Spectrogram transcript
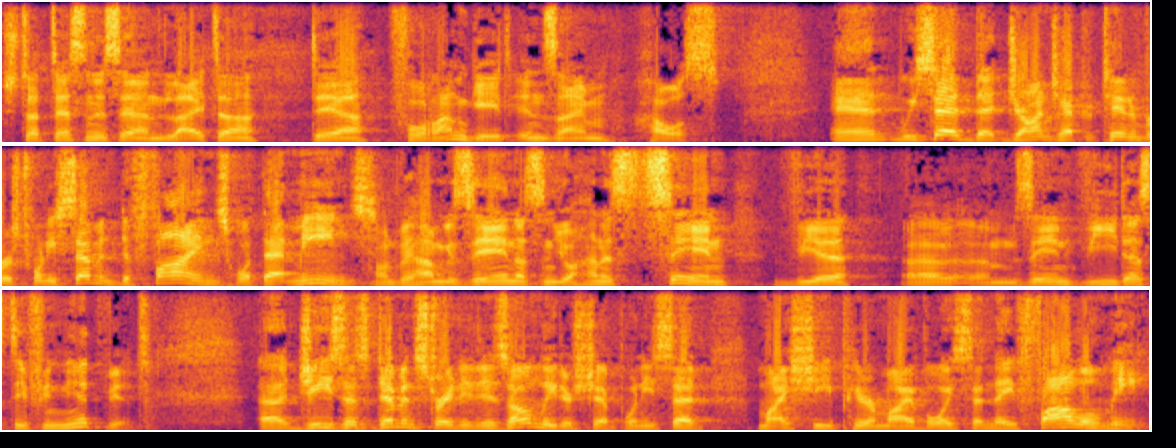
Stattdessen ist er ein Leiter, der vorangeht in seinem Haus. And we said that John chapter 10 and verse 27 defines what that means. Und wir haben gesehen, dass in Johannes 10 wir äh, ähm, sehen, wie das definiert wird. Uh, Jesus demonstrated his own leadership when he said, My sheep hear my voice and they follow me.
